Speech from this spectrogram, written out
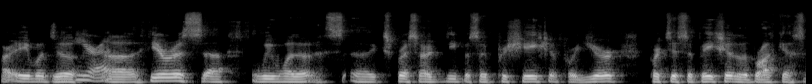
are able to Hear us. uh, hear us. Uh, we want to uh, express our deepest appreciation for your participation in the broadcast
